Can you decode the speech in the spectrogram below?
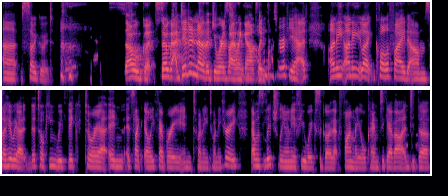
Uh so good. So good so good. I didn't know that you were silent counseling i'm sure if you had only only like qualified um so here we are they're talking with victoria in it's like early february in 2023 that was literally only a few weeks ago that finally all came together i did the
